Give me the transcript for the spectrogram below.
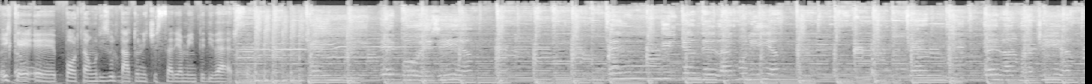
il che eh, porta a un risultato necessariamente diverso. Candy e poesia, Candy, Candy è l'armonia, Candy è la magia,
